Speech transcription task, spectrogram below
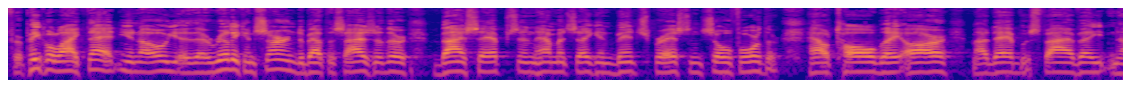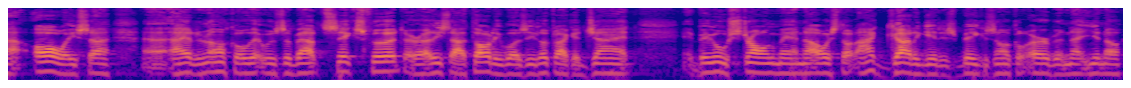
for people like that, you know, they're really concerned about the size of their biceps and how much they can bench press and so forth, or how tall they are. My dad was five eight, and I always I, I had an uncle that was about six foot, or at least I thought he was. He looked like a giant, big old strong man. I always thought I got to get as big as Uncle Irvin. That you know,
